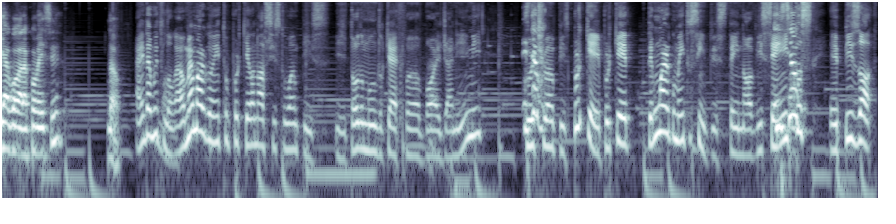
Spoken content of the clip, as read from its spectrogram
E agora, convenci? Ainda é muito longo. É o mesmo argumento porque eu não assisto One Piece. E todo mundo que é fanboy de anime curte One Piece. Por quê? Porque tem um argumento simples. Tem 900 episódios.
